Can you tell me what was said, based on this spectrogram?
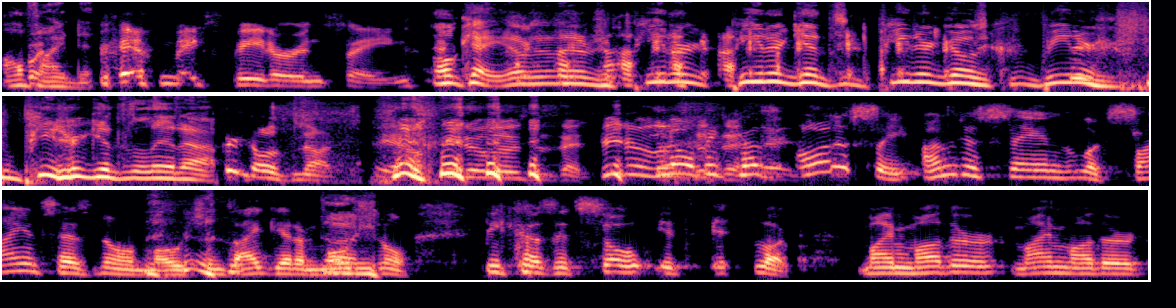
I'll find it. it makes Peter insane. Okay, uh, Peter. Peter gets. Peter goes. Peter. Peter gets lit up. Peter goes nuts. Yeah, Peter loses it. Peter loses it. No, because There you go. honestly, I'm just saying. Look, science has no emotions. I get emotional because it's so. It, it look. My mother. My mother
